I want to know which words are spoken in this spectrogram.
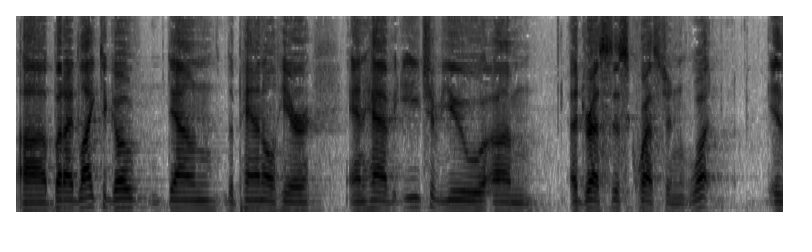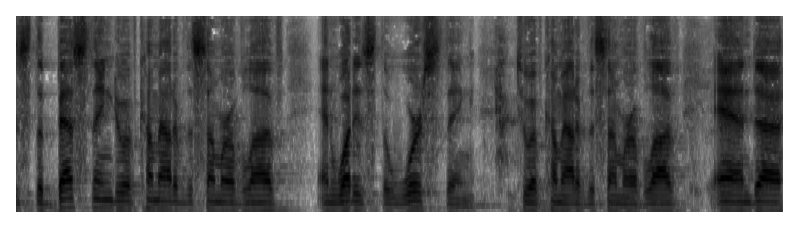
Uh, but I'd like to go down the panel here and have each of you um, address this question. What is the best thing to have come out of the summer of love? And what is the worst thing to have come out of the summer of love. And uh,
